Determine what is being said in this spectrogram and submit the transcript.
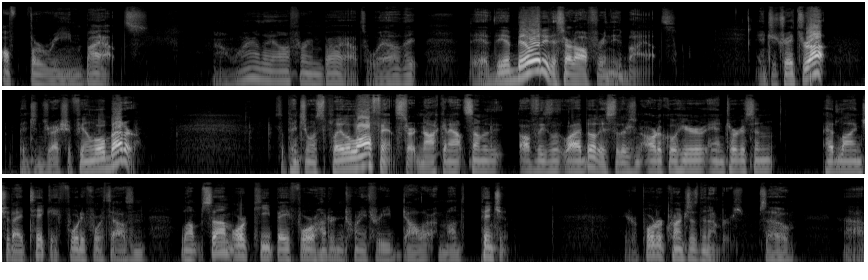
offering buyouts. Now, why are they offering buyouts? Well, they, they have the ability to start offering these buyouts. Interest rates are up. Pensions are actually feeling a little better. So pension wants to play a little offense, start knocking out some of the, off these liabilities. So there's an article here, Anne Tergesen, headline: Should I take a 44,000 lump sum or keep a $423 a month pension? A reporter crunches the numbers. So uh,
